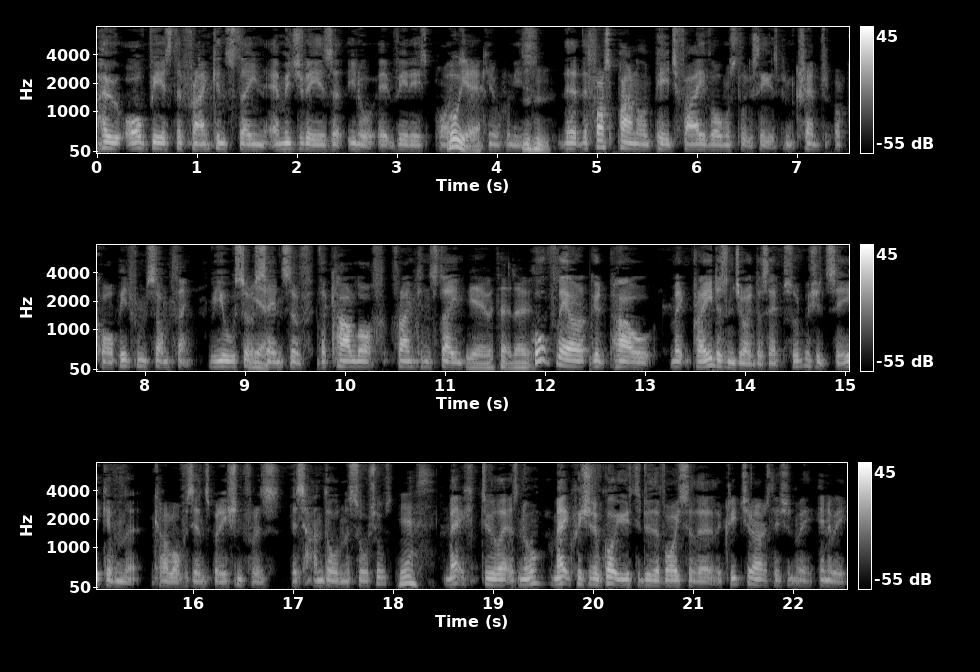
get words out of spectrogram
How obvious the Frankenstein imagery is at you know at various points. Oh, yeah. Like, you know when he's Mhm. the the first panel on page five almost looks like it's been cribbed or copied from something. Real sort of Yeah. sense of the Karloff Frankenstein. Yeah, without a doubt. Hopefully, our good pal Mick Pride has enjoyed this episode. We should say, given that Karloff is the inspiration for his his handle on the socials. Yes. Mick, do let us know. Mick, we should have got you to do the voice of the, the creature, actually, shouldn't we? Anyway,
